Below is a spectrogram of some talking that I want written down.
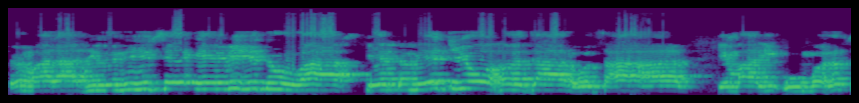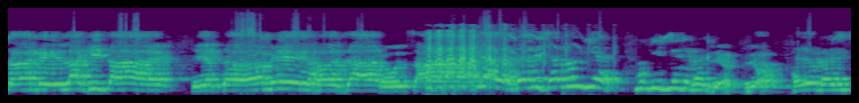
પર મારા દિલની છે એવી દુઆ કે તમે જીઓ હજારો સાલ કે મારી ઉંમર તને લાગી જાય એ તમે હજારો હેલો ગાઈસ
